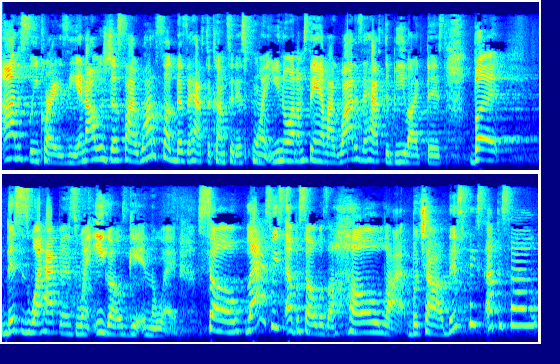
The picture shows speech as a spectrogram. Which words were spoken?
honestly crazy. And I was just like, why the fuck does it have to come to this point? You know what I'm saying? Like, why does it have to be like this? But this is what happens when egos get in the way. So last week's episode was a whole lot. But y'all, this week's episode,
